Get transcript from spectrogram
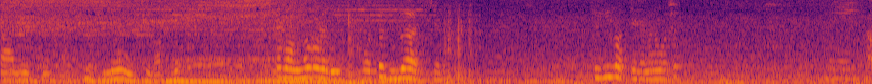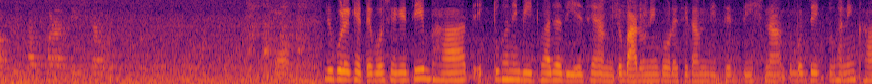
কাজ হচ্ছে আর কি ধুলো উঠছে বাপরে। এটা বন্ধ করে দিই কত ধুলো আসছে। তুই কি করছিস এখানে বসে? দুপুরে খেতে বসে গেছি ভাত একটুখানি বিট ভাজা দিয়েছে আমি তো বারণই করেছিলাম দিতে দিস না তো বলছে একটুখানি খা।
